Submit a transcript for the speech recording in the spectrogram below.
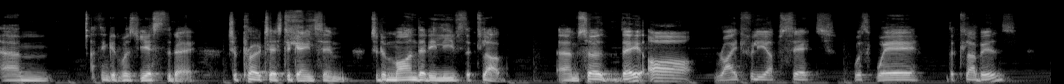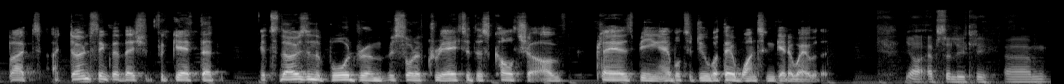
Um, I think it was yesterday to protest against him, to demand that he leaves the club. Um, so they are rightfully upset with where the club is, but I don't think that they should forget that it's those in the boardroom who sort of created this culture of players being able to do what they want and get away with it. Yeah, absolutely. Um,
